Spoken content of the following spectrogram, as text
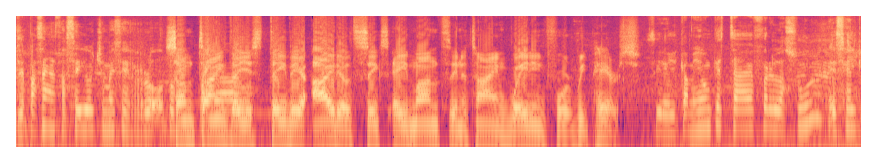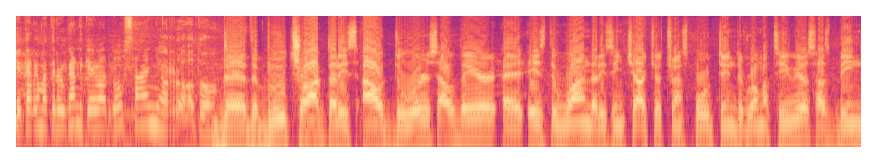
se pasan hasta 6, 8 meses rotos. Sometimes they stay there idle six, eight months in a time waiting for repairs. Es decir, el camión que está fuera el azul es el que carga materia orgánica, lleva dos años roto. The, the blue truck that is outdoors out there uh, is the one that is in charge of transporting the raw materials, has been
